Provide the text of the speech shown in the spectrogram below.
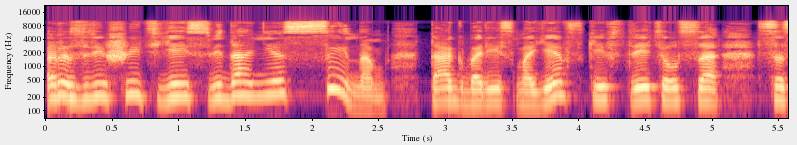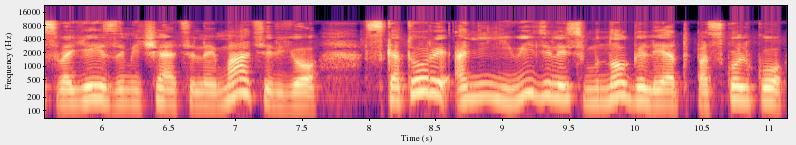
разрешить ей свидание с сыном. Так Борис Маевский встретился со своей замечательной матерью, с которой они не виделись много лет, поскольку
